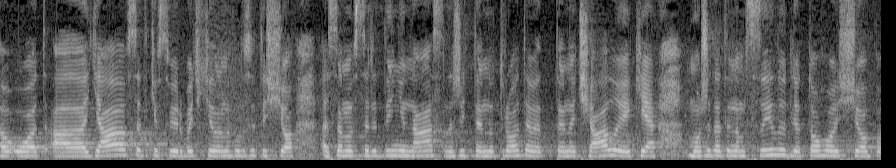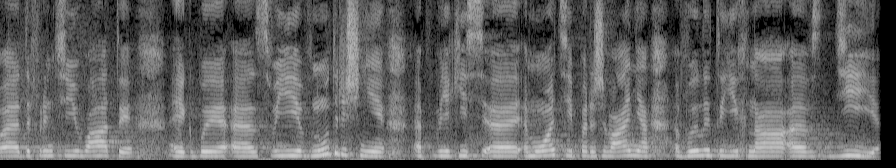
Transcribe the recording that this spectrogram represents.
Е, От а я все-таки в своїй роботі хотіла наголосити, що е, саме всередині нас лежить те нутро, те, те начало, яке може дати нам сили для того, щоб е, диференціювати якби свої внутрішні якісь емоції, переживання, вилити їх на дії.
